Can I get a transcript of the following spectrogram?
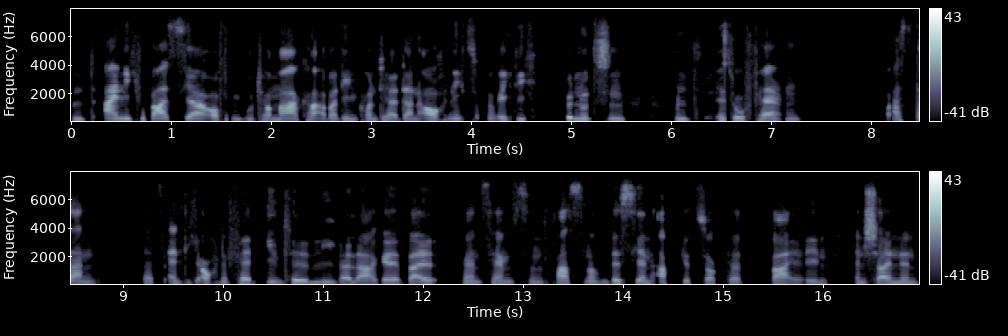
Und eigentlich war es ja oft ein guter Marker, aber den konnte er dann auch nicht so richtig benutzen. Und insofern war es dann letztendlich auch eine verdiente Niederlage, weil Grant Sampson fast noch ein bisschen abgezockt hat bei den entscheidenden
